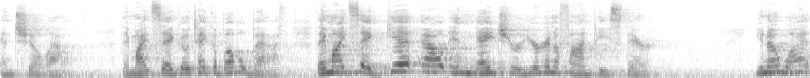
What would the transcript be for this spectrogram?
and chill out. They might say, go take a bubble bath. They might say, get out in nature. You're going to find peace there. You know what?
